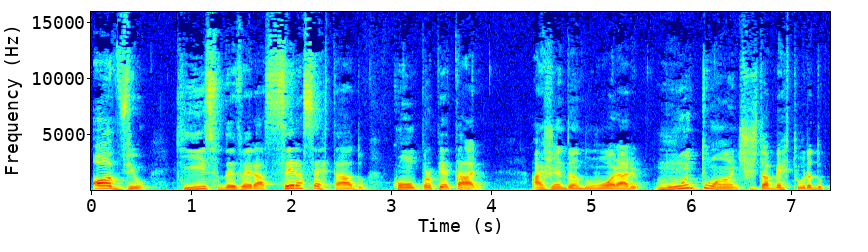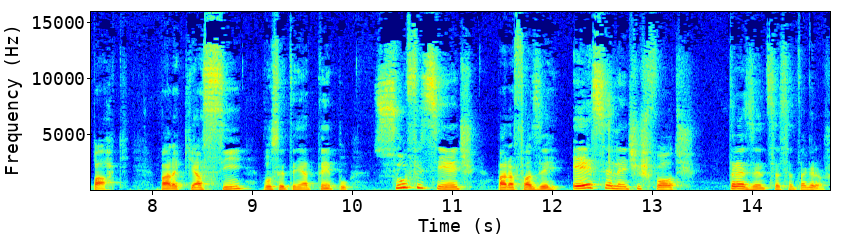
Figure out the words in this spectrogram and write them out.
Óbvio que isso deverá ser acertado com o proprietário, agendando um horário muito antes da abertura do parque, para que assim você tenha tempo suficiente para fazer excelentes fotos 360 graus.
